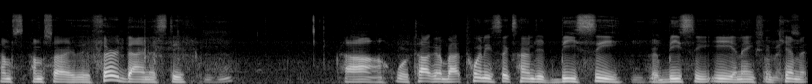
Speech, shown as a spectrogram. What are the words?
I'm, I'm sorry, the third dynasty. Mm-hmm. Uh, we're talking about 2600 BC or BCE in ancient Kemet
